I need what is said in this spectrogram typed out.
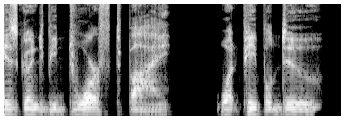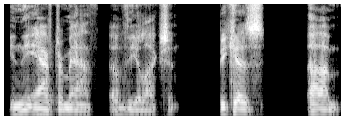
is going to be dwarfed by what people do in the aftermath of the election. Because um,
